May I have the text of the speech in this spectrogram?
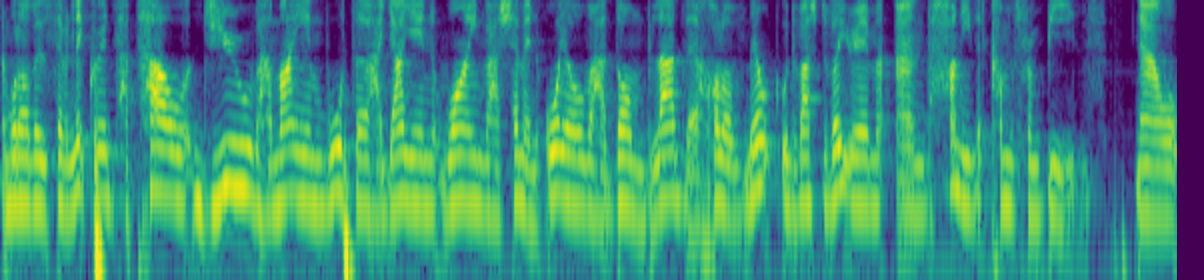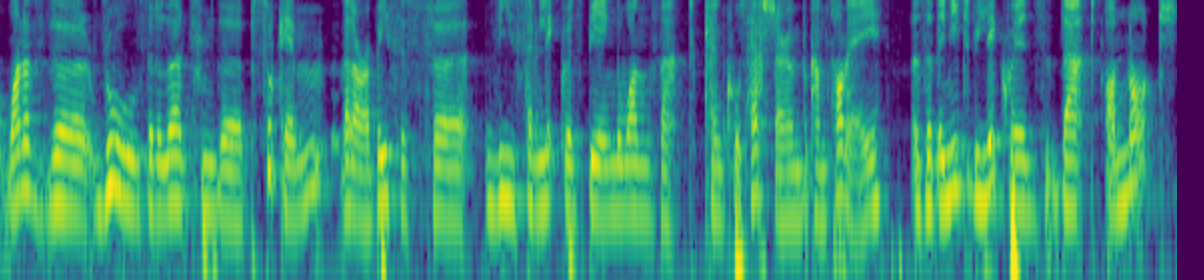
And what are those seven liquids? Hatal, dew, v'hamayim, water, hayayin, wine, v'hashemen, oil, v'hadom, blood, v'echolov, milk, udvash devorim, and honey that comes from bees. Now, one of the rules that are learnt from the psukim that are a basis for these seven liquids being the ones that can cause hechsher and become tome is that they need to be liquids that are not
